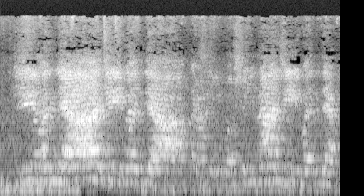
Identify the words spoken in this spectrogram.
जीवन द्या जीवन द्या. प्राणी पशूंना जीवन द्या.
